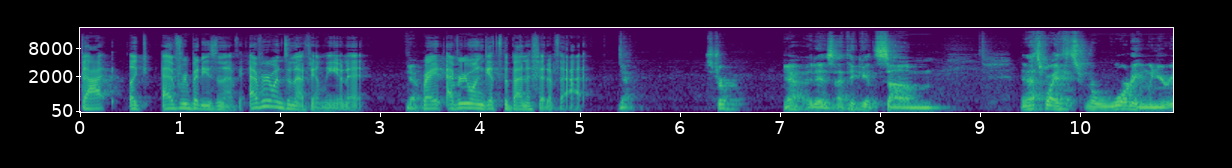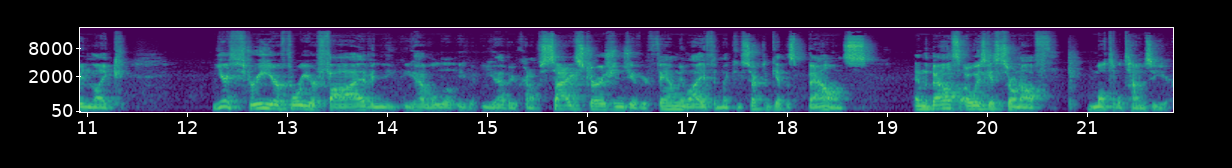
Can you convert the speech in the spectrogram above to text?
that like everybody's in that everyone's in that family unit. Yeah. Right? Everyone gets the benefit of that. Yeah. It's true. Yeah, it is. I think it's um and that's why it's rewarding when you're in like year three, year four, year five, and you, have a little, you have your kind of side excursions, you have your family life, and like you start to get this balance, and the balance always gets thrown off multiple times a year.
